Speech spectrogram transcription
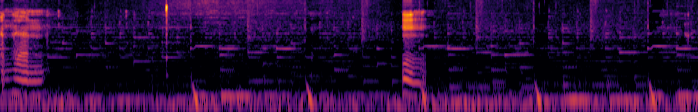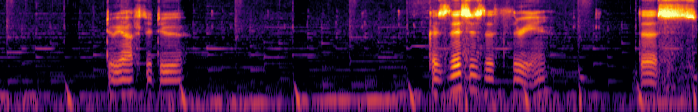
And then... Hmm. Do we have to do? Because this is the three. This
